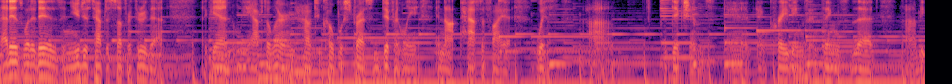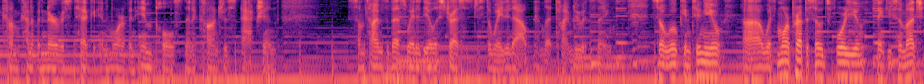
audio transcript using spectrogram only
that is what it is, and you just have to suffer through that. Again, we have to learn how to cope with stress differently and not pacify it with uh, addictions and, and cravings and things that uh, become kind of a nervous tic and more of an impulse than a conscious action. Sometimes the best way to deal with stress is just to wait it out and let time do its thing. So we'll continue uh, with more prep episodes for you. Thank you so much,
